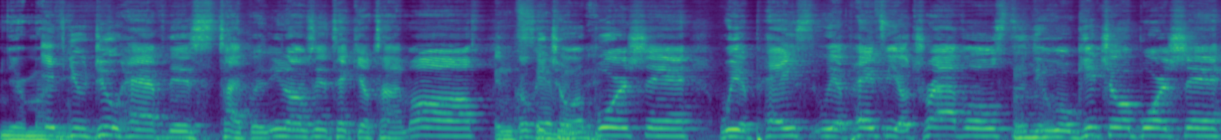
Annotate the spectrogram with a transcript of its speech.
Your money. if you do have this type of, you know what I'm saying, take your time off, In go get your abortion, we'll pay we'll pay for your travels, you mm-hmm. will get your abortion,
